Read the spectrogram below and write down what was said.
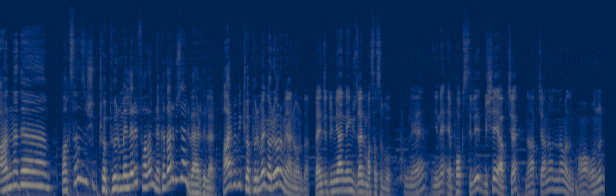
anladım. Baksanıza şu köpürmeleri falan ne kadar güzel verdiler. Harbi bir köpürme görüyorum yani orada. Bence dünyanın en güzel masası bu. Bu ne? Yine epoksili bir şey yapacak. Ne yapacağını anlamadım. Aa onun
